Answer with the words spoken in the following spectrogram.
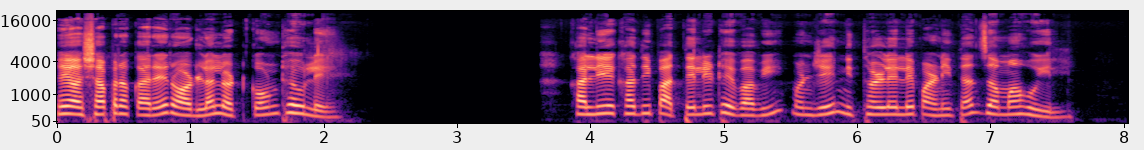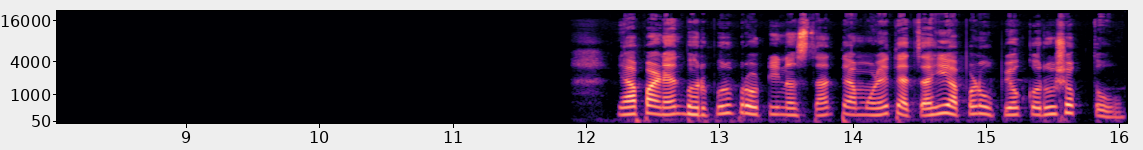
हे अशा प्रकारे रॉडला लटकवून ठेवले. खाली एखादी पातेली ठेवावी म्हणजे निथळलेले पाणी त्यात जमा होईल. या पाण्यात भरपूर प्रोटीन असतात त्यामुळे त्याचाही आपण उपयोग करू शकतो.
